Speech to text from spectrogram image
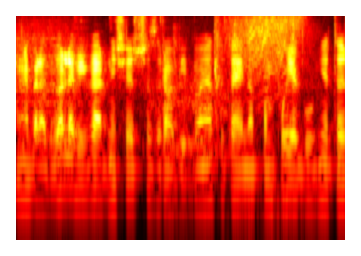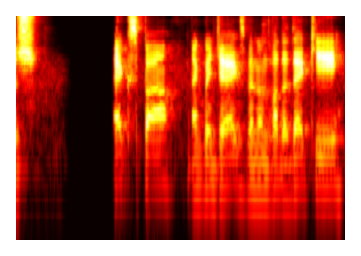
Dobra, duele wiwerny się jeszcze zrobi, bo ja tutaj napompuję głównie też expa. Jak będzie exp, będą dwa dedeki.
